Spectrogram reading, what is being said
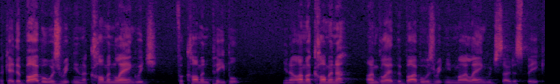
Okay, the Bible was written in a common language for common people. You know, I'm a commoner. I'm glad the Bible was written in my language, so to speak.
